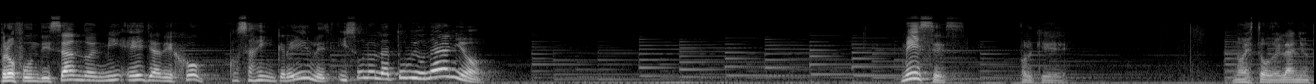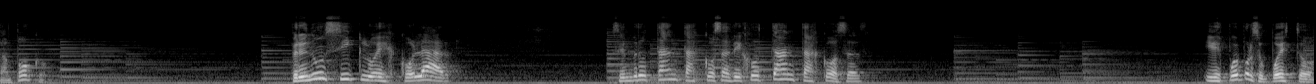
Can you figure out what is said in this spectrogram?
profundizando en mí, ella dejó cosas increíbles. Y solo la tuve un año. Meses. Porque no es todo el año tampoco. Pero en un ciclo escolar sembró tantas cosas, dejó tantas cosas. Y después, por supuesto,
